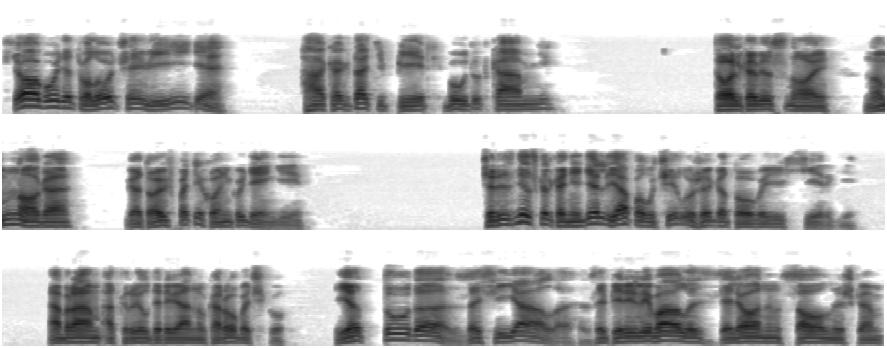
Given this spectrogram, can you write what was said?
Все будет в лучшем виде. А когда теперь будут камни? Только весной, но много. Готовь потихоньку деньги. Через несколько недель я получил уже готовые серьги. Абрам открыл деревянную коробочку, и оттуда засияло, запереливалось зеленым солнышком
